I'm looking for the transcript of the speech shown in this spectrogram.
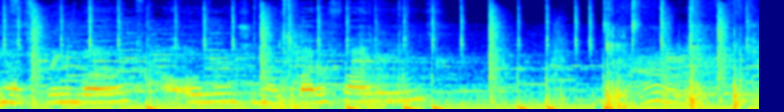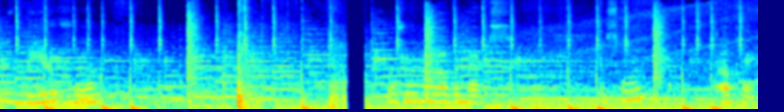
has rainbow all over and she has butterfly wings. Wow, she's beautiful. Which one open next? This one? Okay,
